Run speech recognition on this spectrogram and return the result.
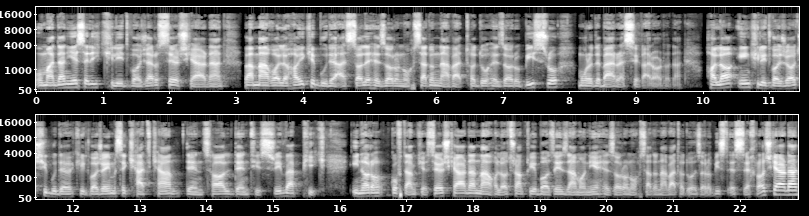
اومدن یه سری کلید واژه رو search کردن و مقاله هایی که بوده از سال 1990 تا 2020 رو مورد بررسی قرار دادن. حالا این کلید واژه چی بوده؟ کلید واژه‌ای مثل کتکم، دنتال، دنتیستری و پیک. اینا رو گفتم که سرچ کردن مقالات رو هم توی بازه زمانی 1990 تا 2020 استخراج کردن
